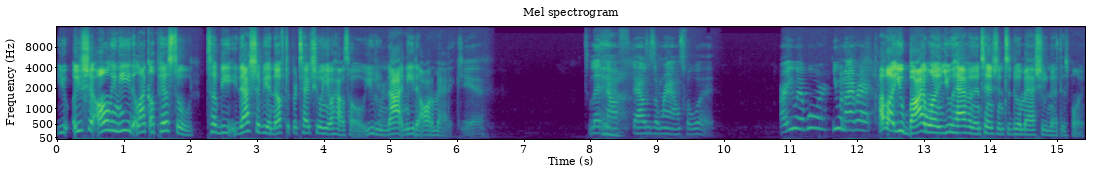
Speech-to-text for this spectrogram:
You. You should only need like a pistol to be that should be enough to protect you in your household. You do not need an automatic. Yeah. Letting off thousands of rounds for what? Are you at war? You in Iraq? I feel like you buy one, you have an intention to do a mass shooting at this point.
